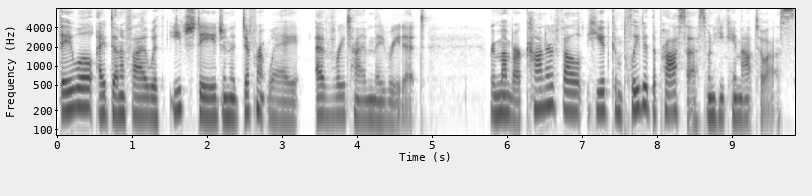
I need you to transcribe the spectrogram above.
They will identify with each stage in a different way every time they read it. Remember, Connor felt he had completed the process when he came out to us,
